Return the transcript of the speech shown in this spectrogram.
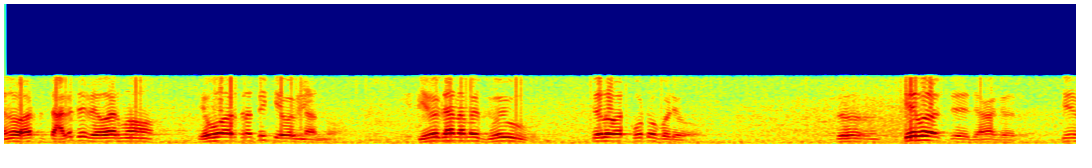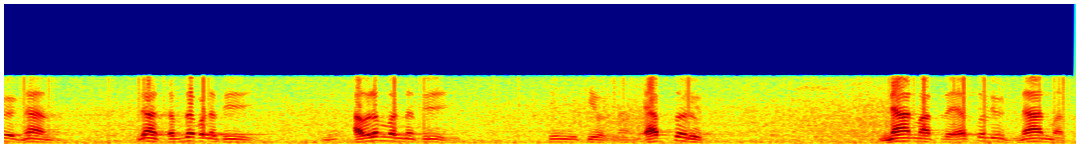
એનો અર્થ ચાલે છે વ્યવહારમાં. એવો અર્થ નથી કેવળ જ્ઞાન નો કેવળ જ્ઞાન અમે જોયું. પેલો અર્થ ખોટો પડ્યો. તો કેવળ છે જ્યાં આગળ કેવળ જ્ઞાન? જ્યાં શબ્દ પણ નથી. અવલંબન નથી. જ્ઞાન? માત્ર એબ્સોલ્યુટ જ્ઞાન માત્ર.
